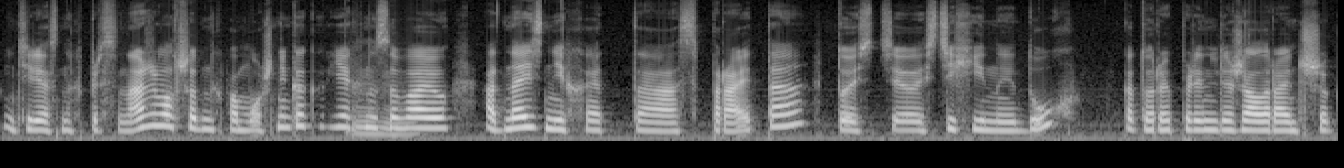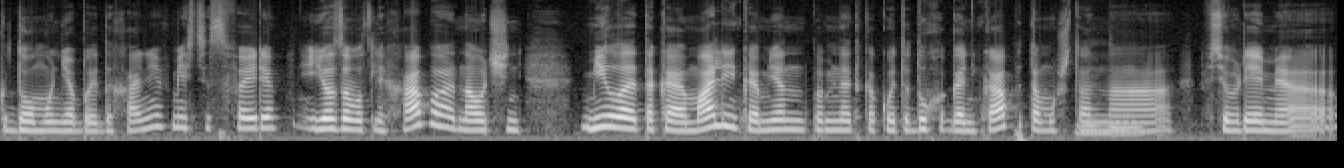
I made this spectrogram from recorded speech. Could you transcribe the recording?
интересных персонажа, волшебных помощника, как я их mm-hmm. называю. Одна из них это Спрайта, то есть э, стихийный дух, который принадлежал раньше к Дому Неба и Дыхания вместе с Фейри. Ее зовут Лихаба, она очень милая, такая маленькая, мне напоминает какой-то дух огонька, потому что mm-hmm. она все время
